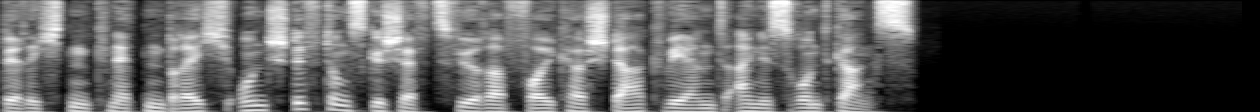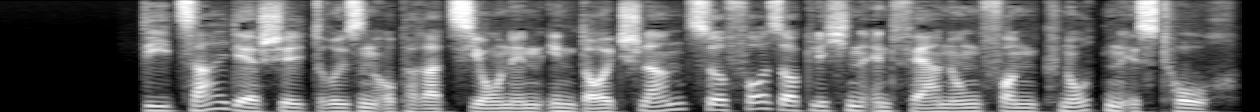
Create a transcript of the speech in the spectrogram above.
berichten Knettenbrech und Stiftungsgeschäftsführer Volker Stark während eines Rundgangs. Die Zahl der Schilddrüsenoperationen in Deutschland zur vorsorglichen Entfernung von Knoten ist hoch.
